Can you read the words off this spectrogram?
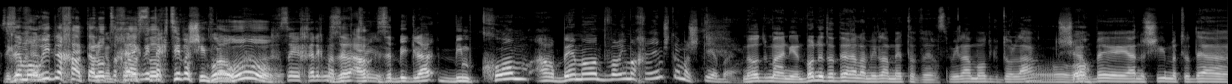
זה גם מוריד חלק- לך, אתה זה לא גם צריך חלק לעשות- מתקציב השיווק. ברור. זה חלק זה, מהתקציב. זה בגלל, במקום הרבה מאוד דברים אחרים שאתה משקיע בהם. מאוד מעניין. בוא נדבר על המילה מטאוורס, מילה מאוד גדולה, או. שהרבה אנשים, אתה יודע,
